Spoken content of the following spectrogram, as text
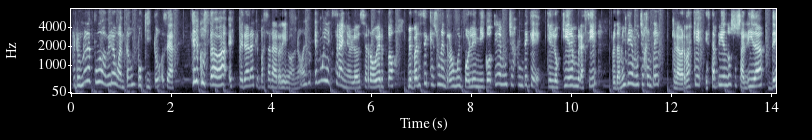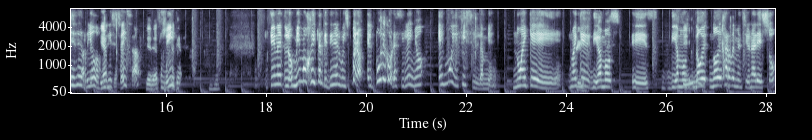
pero no le pudo haber aguantado un poquito, o sea, ¿qué le costaba esperar a que pasara Río, no? Es, es muy extraño lo de ese Roberto, me parece que es un entrenador muy polémico, tiene mucha gente que, que lo quiere en Brasil, pero también tiene mucha gente que la verdad es que está pidiendo su salida desde Río 2016, ¿ah? Desde hace Sí. mucho tiempo. Tiene los mismos haters que tiene Luis. Bueno, el público brasileño es muy difícil también. No hay que, no hay Sí. que, digamos, eh, digamos, Sí. no, no dejar de mencionar eso.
